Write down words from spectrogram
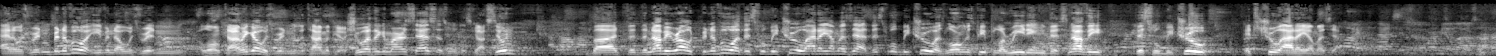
And it was written B'Nevuah, even though it was written a long time ago. It was written in the time of Yeshua, the Gemara says, as we'll discuss soon. But the, the Navi wrote, B'Nevuah, this will be true, Ad Hayom This will be true as long as people are reading this Navi. This will be true. It's true Ad Hayom Uh,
